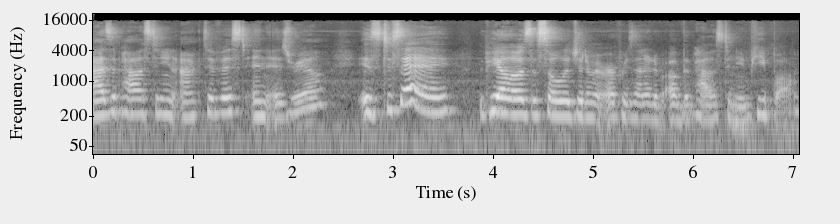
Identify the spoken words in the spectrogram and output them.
as a Palestinian activist in Israel is to say the PLO is the sole legitimate representative of the Palestinian people.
